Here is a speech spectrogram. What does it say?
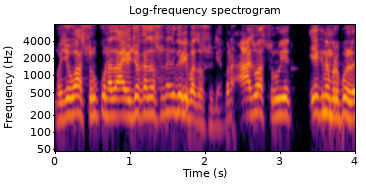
म्हणजे वासरू कुणाचा आयोजकाचा असू द्या गरीबाचा असू द्या. पण आज वासरू एक एक नंबर पडलं.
